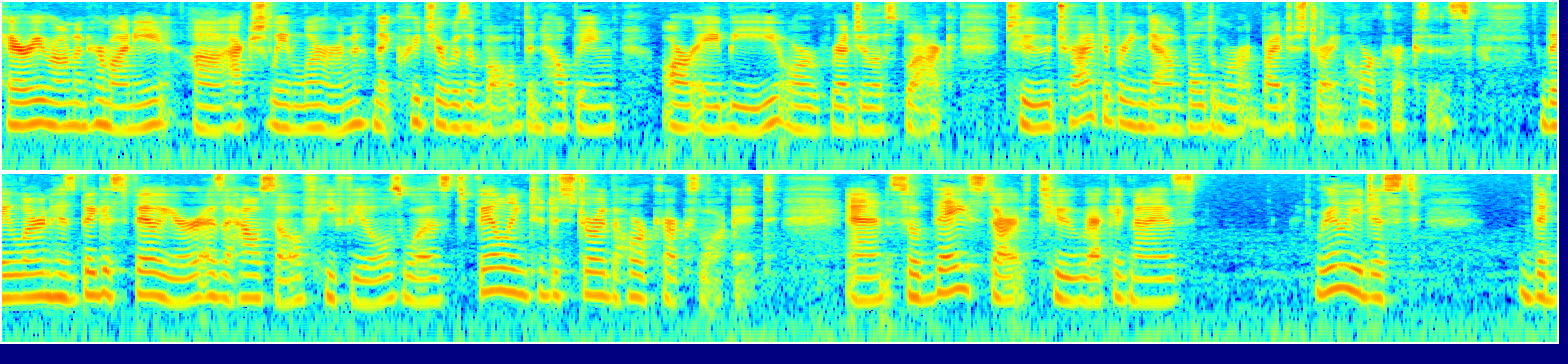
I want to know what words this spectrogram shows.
Harry, Ron, and Hermione uh, actually learn that Kreacher was involved in helping RAB, or Regulus Black, to try to bring down Voldemort by destroying Horcruxes. They learn his biggest failure as a house elf, he feels, was failing to destroy the Horcrux locket. And so they start to recognize really just the,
